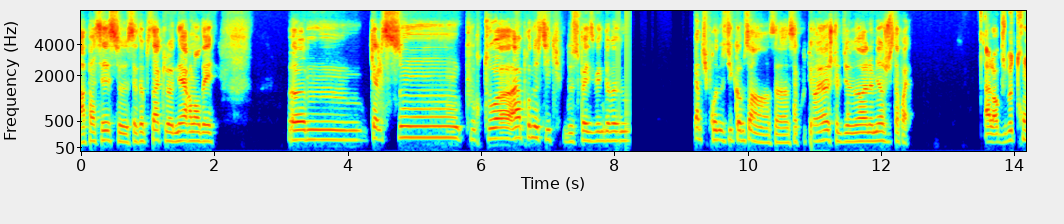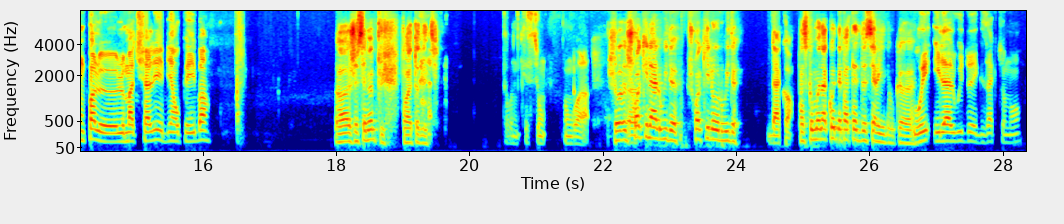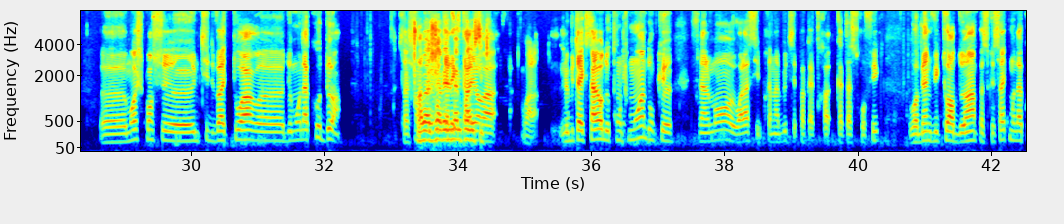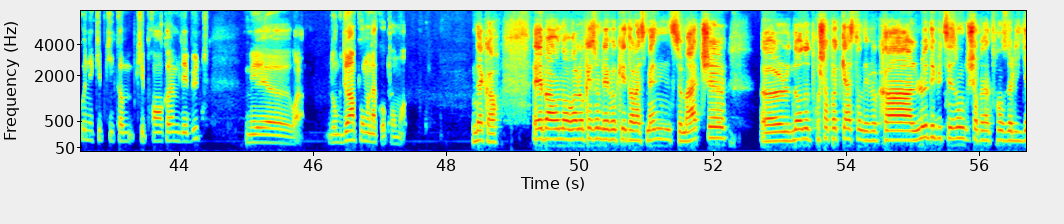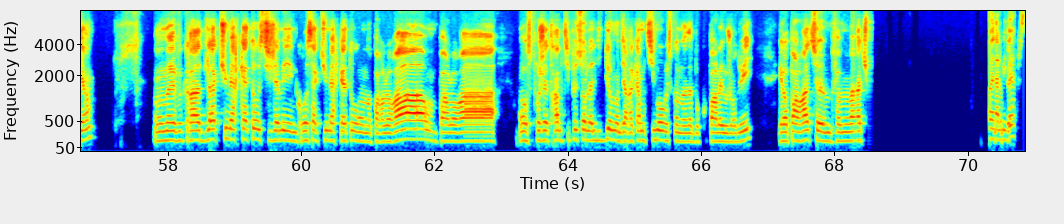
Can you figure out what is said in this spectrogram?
à passer cet obstacle néerlandais. Euh, quels sont pour toi un pronostic de Space Eindhoven Un petit pronostic comme ça, hein, ça, ça coûte rien, je te donnerai le mien juste après. Alors que je ne me trompe pas, le, match aller est bien aux Pays-Bas. Euh, je sais même plus, pour être honnête. Très bonne question. Donc voilà. Je, je Euh. crois qu'il est à Louis II. Je crois qu'il est au Louis II. D'accord. Parce que Monaco n'est pas tête de série. Donc, euh, Oui, il est à Louis II exactement. Euh, moi, je pense euh, une petite victoire euh, de Monaco 2-1. Sachant Ah bah, que le j'avais même pronostic. Voilà. Le but à l'extérieur ne compte moins, donc finalement, voilà, s'ils prennent un but, c'est pas catra- catastrophique. On voit bien une victoire 2-1 parce que c'est vrai que Monaco est une équipe qui, comme, qui prend quand même des buts, mais voilà. Donc 2-1 pour Monaco pour moi. D'accord. Eh ben, on aura l'occasion de l'évoquer dans la semaine, ce match. Dans notre prochain podcast, on évoquera le début de saison du championnat de France de Ligue 1. On évoquera de l'actu mercato. Si jamais il y a une grosse actu mercato, on en parlera. On parlera, on se projettera un petit peu sur la Ligue 2, mais on dira qu'un petit mot parce qu'on en a beaucoup parlé aujourd'hui. Et on parlera de ce fameux match.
